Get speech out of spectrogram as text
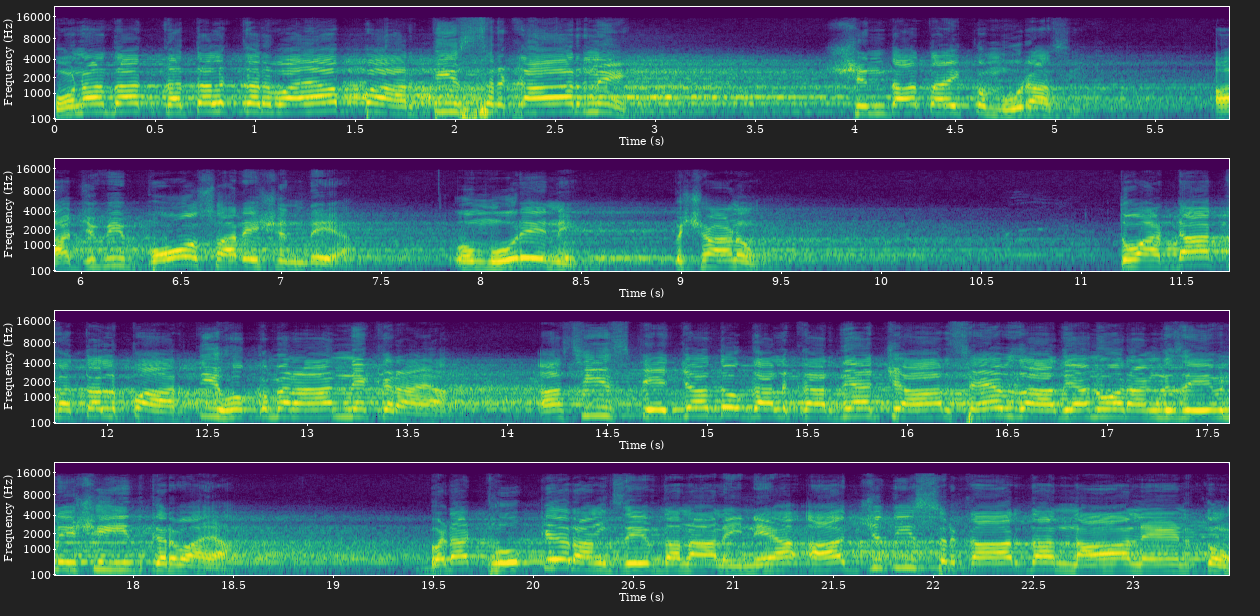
ਉਹਨਾਂ ਦਾ ਕਤਲ ਕਰਵਾਇਆ ਭਾਰਤੀ ਸਰਕਾਰ ਨੇ। ਸ਼ਿੰਦਾ ਤਾਂ ਇੱਕ ਮੋਹਰਾ ਸੀ। ਅੱਜ ਵੀ ਬਹੁਤ ਸਾਰੇ ਸ਼ਿੰਦੇ ਆ। ਉਹ ਮੋਹਰੇ ਨੇ, ਪਛਾਣੋ। ਤੁਹਾਡਾ ਕਤਲ ਭਾਰਤੀ ਹੁਕਮਰਾਨ ਨੇ ਕਰਾਇਆ। ਅਸੀਂ ਸਟੇਜਾਂ ਤੋਂ ਗੱਲ ਕਰਦੇ ਹਾਂ ਚਾਰ ਸਹਿਬਜ਼ਾਦਿਆਂ ਨੂੰ ਔਰੰਗਜ਼ੇਬ ਨੇ ਸ਼ਹੀਦ ਕਰਵਾਇਆ। ਬੜਾ ਠੋਕ ਕੇ ਔਰੰਗਜ਼ੇਬ ਦਾ ਨਾਂ ਲੈਨੇ ਆ। ਅੱਜ ਦੀ ਸਰਕਾਰ ਦਾ ਨਾਂ ਲੈਣ ਤੋਂ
